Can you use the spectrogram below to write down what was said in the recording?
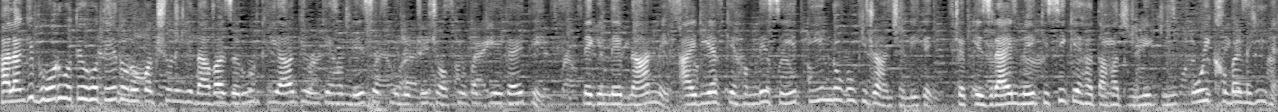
हालाँकि भोर होते होते दोनों पक्षों ने यह दावा ज़रूर किया कि उनके हमले सिर्फ़ मिलिट्री चौकियों पर किए गए थे। लेकिन लेबनान में आईडीएफ के हमले से तीन लोगों की जान चली गई, जबकि इसराइल में किसी के हताहत होने की कोई खबर नहीं है।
